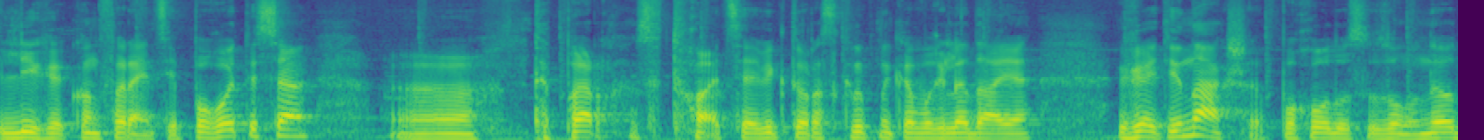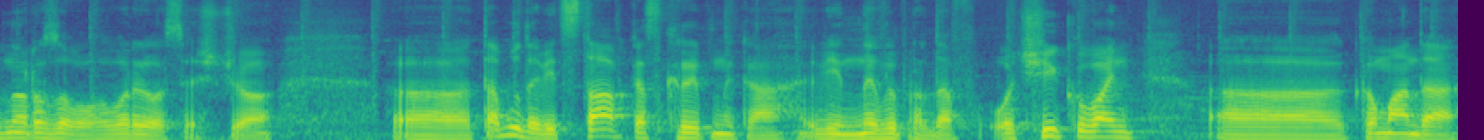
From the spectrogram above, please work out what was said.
Ліги конференцій. Погодьтеся, е, тепер ситуація Віктора Скрипника виглядає геть інакше. По ходу сезону неодноразово говорилося, що е, та буде відставка скрипника. Він не виправдав очікувань. Е, Команда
